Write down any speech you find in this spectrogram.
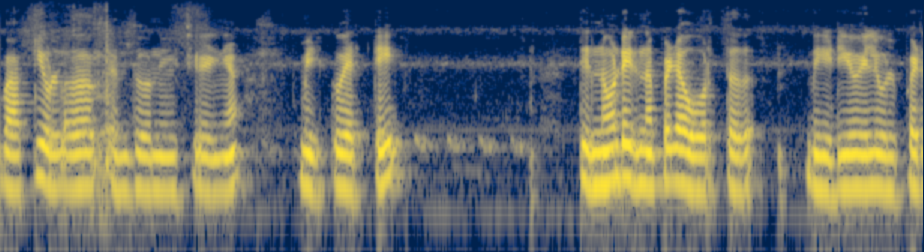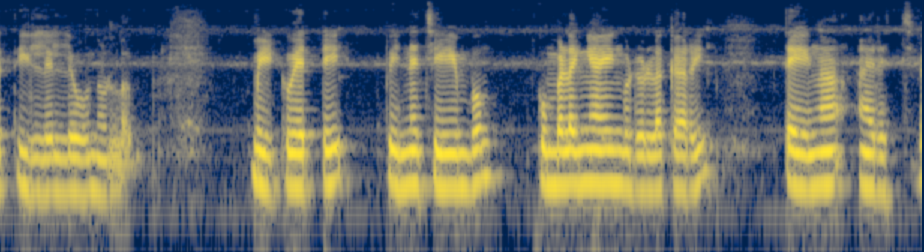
ബാക്കിയുള്ളത് എന്തോന്ന് ചോദിച്ചു കഴിഞ്ഞാൽ മെഴുക്ക് വരട്ടി. തിന്നുകൊണ്ടിരുന്നപ്പോഴാണ് ഓർത്തത് വീഡിയോയിൽ ഉൾപ്പെടുത്തിയില്ലല്ലോ എന്നുള്ളത്. മെഴുക്ക് വരട്ടി പിന്നെ ചേമ്പും കുമ്പളങ്ങായും കൂടെയുള്ള കറി തേങ്ങ അരച്ച്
